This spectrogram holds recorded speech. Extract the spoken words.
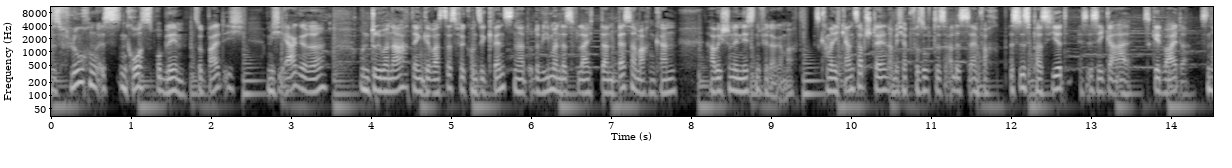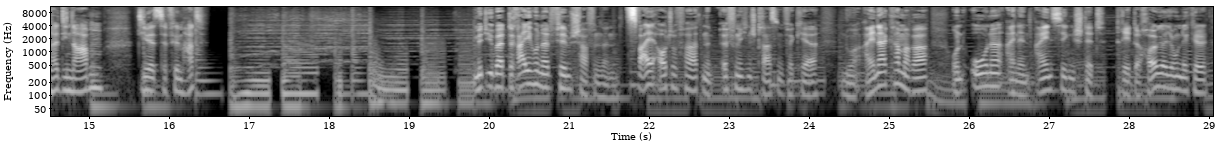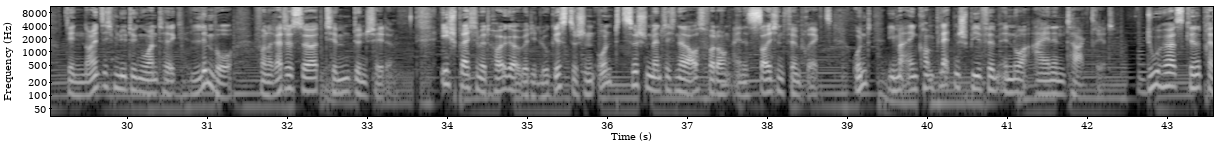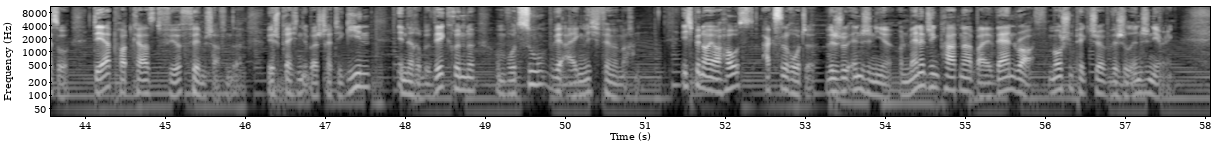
Das Fluchen ist ein großes Problem. Sobald ich mich ärgere und drüber nachdenke, was das für Konsequenzen hat oder wie man das vielleicht dann besser machen kann, habe ich schon den nächsten Fehler gemacht. Das kann man nicht ganz abstellen, aber ich habe versucht, das alles einfach, es ist passiert, es ist egal, es geht weiter. Es sind halt die Narben, die jetzt der Film hat. Mit über 300 Filmschaffenden, zwei Autofahrten im öffentlichen Straßenverkehr, nur einer Kamera und ohne einen einzigen Schnitt drehte Holger Jungnickel den 90-minütigen One-Take Limbo von Regisseur Tim Dünnschede. Ich spreche mit Holger über die logistischen und zwischenmenschlichen Herausforderungen eines solchen Filmprojekts und wie man einen kompletten Spielfilm in nur einen Tag dreht. Du hörst Kinepresso, der Podcast für Filmschaffende. Wir sprechen über Strategien, innere Beweggründe und wozu wir eigentlich Filme machen. Ich bin euer Host Axel Rote, Visual Engineer und Managing Partner bei Van Roth Motion Picture Visual Engineering.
